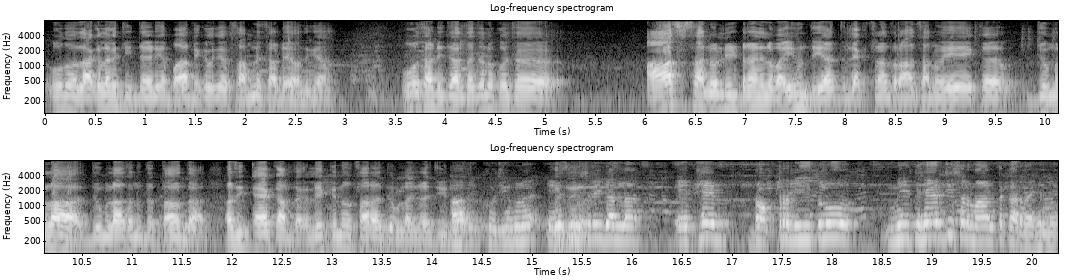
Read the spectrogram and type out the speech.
ਉਦੋਂ ਅਲੱਗ-ਅਲੱਗ ਚੀਜ਼ਾਂ ਜਿਹੜੀਆਂ ਬਾਹਰ ਨਿਕਲ ਕੇ ਸਾਹਮਣੇ ਸਾਡੇ ਆਉਂਦੀਆਂ ਉਹ ਸਾਡੀ ਜਨਤਾ ਚਲੋ ਕੁਝ ਆਸ ਸਾਨੂੰ ਲੀਡਰਾਂ ਨੇ ਲਵਾਈ ਹੁੰਦੀ ਆ ਇਲੈਕਸ਼ਨਾਂ ਦੌਰਾਨ ਸਾਨੂੰ ਇਹ ਇੱਕ ਜੁਮਲਾ ਜੁਮਲਾ ਸਾਨੂੰ ਦਿੱਤਾ ਹੁੰਦਾ ਅਸੀਂ ਇਹ ਕਰ ਦਾਂਗੇ ਲੇਕਿਨ ਉਹ ਸਾਰਾ ਜੁਮਲਾ ਜਿਹੜਾ ਜ਼ੀਰੋ ਆ। ਦੇਖੋ ਜੀ ਹੁਣ ਇਹ। ਦੂਸਰੀ ਗੱਲ ਆ ਇੱਥੇ ਡਾਕਟਰ ਰੀਤ ਨੂੰ ਮੀਤ ਹੇਰ ਜੀ ਸਨਮਾਨਿਤ ਕਰ ਰਹੇ ਨੇ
